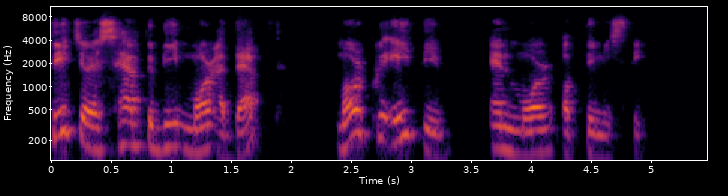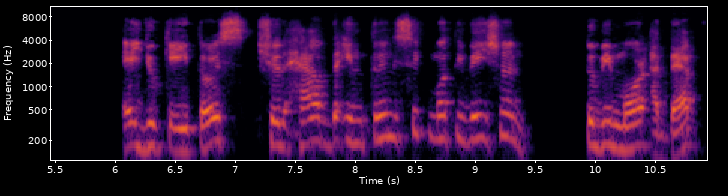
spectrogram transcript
teachers have to be more adept, more creative, and more optimistic. Educators should have the intrinsic motivation to be more adept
